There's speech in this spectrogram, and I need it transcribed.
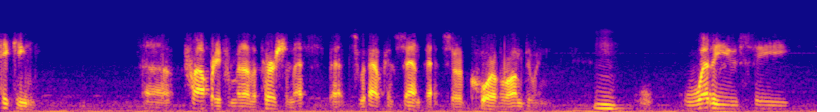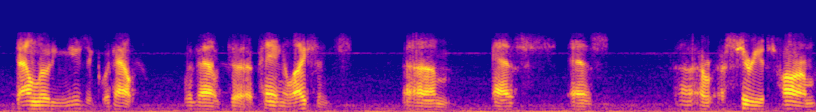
taking uh, property from another person. That's that's without consent. That's sort of core of wrongdoing. Mm. Whether you see downloading music without without uh, paying a license um, as as uh, a, a serious harm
